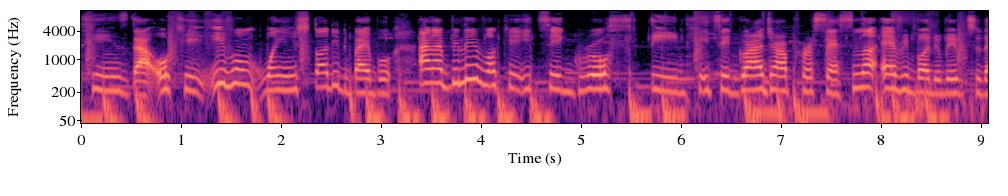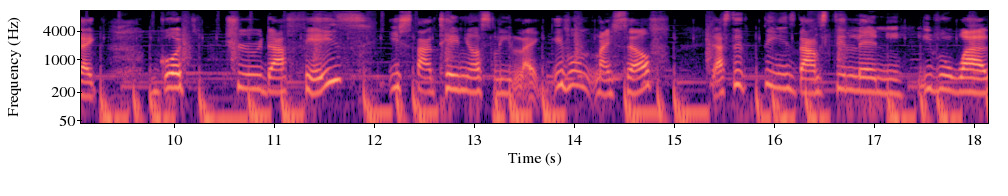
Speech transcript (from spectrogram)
things that okay, even when you study the Bible, and I believe okay, it's a growth thing, it's a gradual process. Not everybody will be able to like go through that phase instantaneously. Like even myself, there are still things that I'm still learning, even while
